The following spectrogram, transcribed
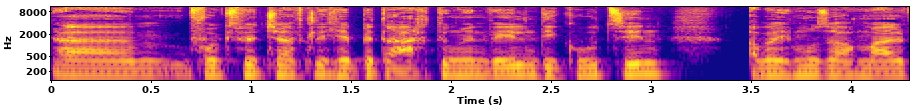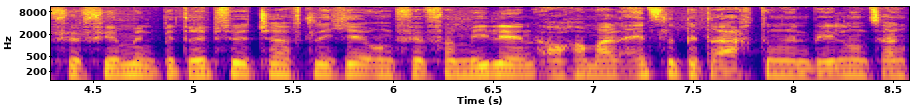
ähm, volkswirtschaftliche Betrachtungen wählen, die gut sind. Aber ich muss auch mal für Firmen betriebswirtschaftliche und für Familien auch einmal Einzelbetrachtungen wählen und sagen,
